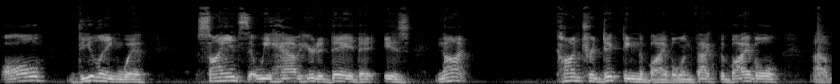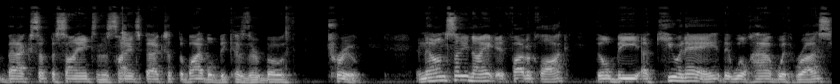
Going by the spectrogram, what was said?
all dealing with science that we have here today that is not contradicting the Bible. In fact, the Bible uh, backs up the science, and the science backs up the Bible because they're both true. And then on Sunday night at five o'clock, there'll be a Q&A that we'll have with Russ.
